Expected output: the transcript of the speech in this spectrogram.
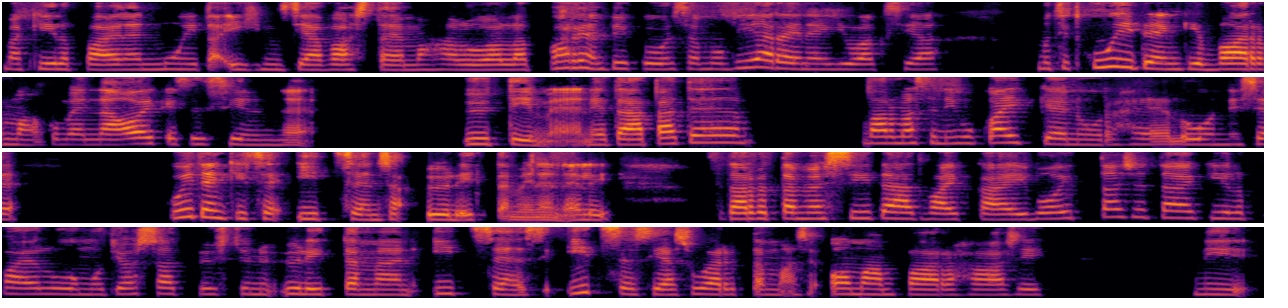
mä kilpailen muita ihmisiä vastaan ja mä haluan olla parempi kuin se mun viereinen juoksija. Mutta sitten kuitenkin varmaan, kun mennään oikeasti sinne ytimeen, ja tämä pätee varmasti niin kuin kaikkeen urheiluun, niin se kuitenkin se itsensä ylittäminen. Eli se tarkoittaa myös sitä, että vaikka ei voittaisi jotain kilpailua, mutta jos sä oot pystynyt ylittämään itsesi, itsesi ja suorittamaan se oman parhaasi, niin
